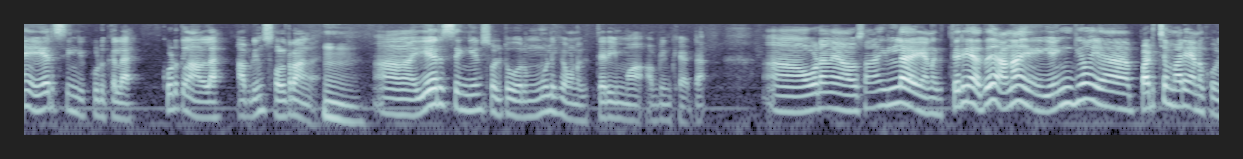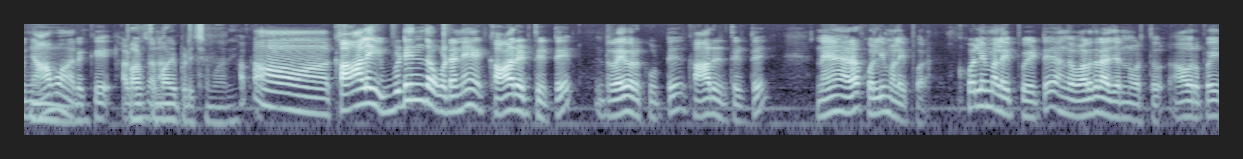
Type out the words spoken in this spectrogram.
ஏன் ஏர் சிங்கி கொடுக்கல? கொடுக்கலாம்ல? அப்படின்னு சொல்கிறாங்க ஏர் சிங்கின்னு சொல்லிட்டு ஒரு மூலிகை உனக்கு தெரியுமா? அப்படின்னு கேட்டேன். உடனே அவ சொன்னா இல்லை எனக்கு தெரியாது. ஆனால் எங்கேயோ படிச்ச மாதிரி எனக்கு ஒரு ஞாபகம் இருக்குது அப்படின்னு மாதிரி படிச்ச மாதிரி. அப்புறம் காலை விடிந்த உடனே கார் எடுத்துக்கிட்டு டிரைவரை கூப்பிட்டு கார் எடுத்துக்கிட்டு நேராக கொல்லிமலை போகிறேன் கொல்லிமலை போயிட்டு அங்கே வரதராஜன் ஒருத்தர் அவர் போய்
